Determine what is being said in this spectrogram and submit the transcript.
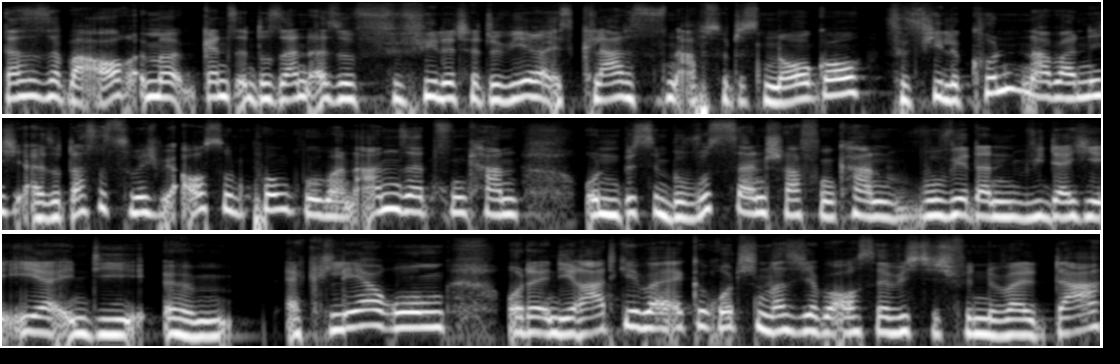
Das ist aber auch immer ganz interessant. Also für viele Tätowierer ist klar, das ist ein absolutes No-Go, für viele Kunden aber nicht. Also das ist zum Beispiel auch so ein Punkt, wo man ansetzen kann und ein bisschen Bewusstsein schaffen kann, wo wir dann wieder hier eher in die ähm, Erklärung oder in die Ratgeberecke rutschen, was ich aber auch sehr wichtig finde, weil da,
